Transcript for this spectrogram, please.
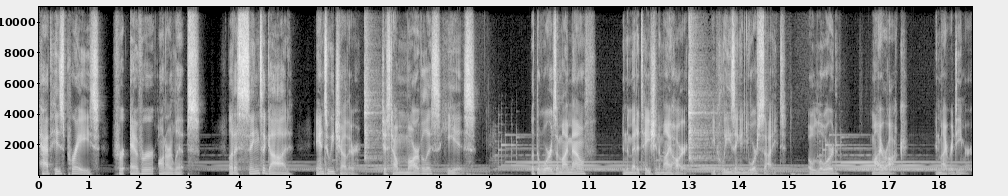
have his praise forever on our lips. Let us sing to God and to each other just how marvelous he is. Let the words of my mouth and the meditation of my heart be pleasing in your sight, O Lord, my rock and my redeemer.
